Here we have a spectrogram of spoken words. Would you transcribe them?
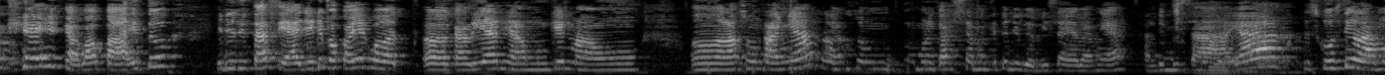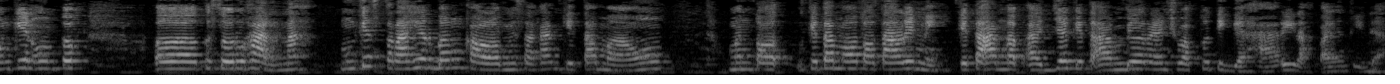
Oke, nggak apa-apa. Itu identitas ya. Jadi pokoknya buat eh, kalian yang mungkin mau eh, langsung tanya, langsung komunikasi sama kita juga bisa ya bang ya. Nanti bisa ya diskusi lah mungkin untuk eh, keseluruhan. Nah mungkin terakhir bang kalau misalkan kita mau mento- kita mau totalin nih, kita anggap aja kita ambil range waktu tiga hari lah paling tidak.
